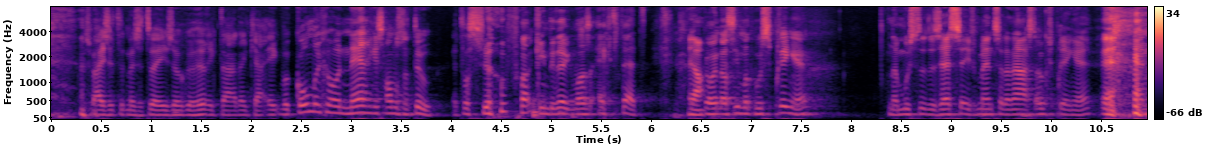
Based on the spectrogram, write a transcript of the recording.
dus wij zitten met z'n tweeën zo gehurkt daar. En denk, ja, ik, we konden gewoon nergens anders naartoe. Het was zo fucking druk. Het was echt vet. Ja. Gewoon als iemand moest springen. Dan moesten de zes, zeven mensen daarnaast ook springen. en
